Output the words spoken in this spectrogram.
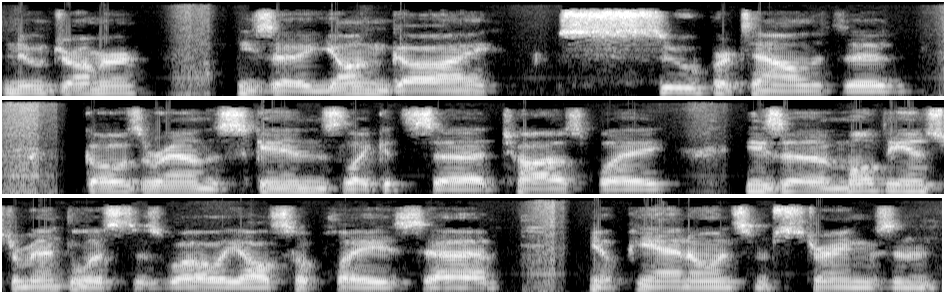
new drummer. He's a young guy, super talented. Goes around the skins like it's uh, child's play. He's a multi instrumentalist as well. He also plays, uh, you know, piano and some strings and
